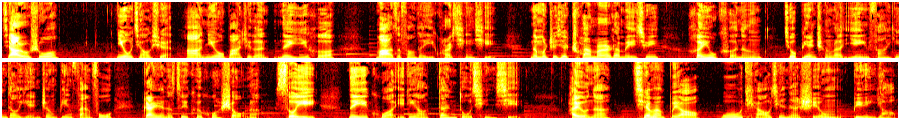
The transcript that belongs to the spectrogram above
假如说你有脚癣啊，你又把这个内衣和袜子放在一块儿清洗，那么这些串门的霉菌。很有可能就变成了引发阴道炎症并反复感染的罪魁祸首了。所以内衣裤啊一定要单独清洗。还有呢，千万不要无条件的使用避孕药。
